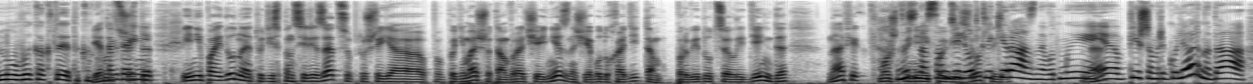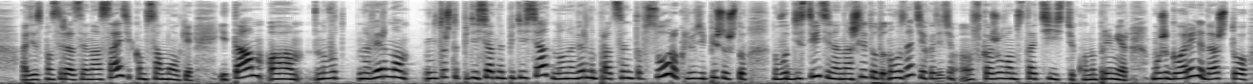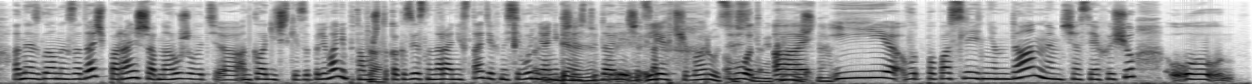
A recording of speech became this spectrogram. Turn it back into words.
Ну, вы как-то это... Как я тогда и не, и не пойду на эту диспансеризацию, потому что я понимаю, что там врачей нет, значит, я буду ходить, там проведу целый день, да, нафиг, может, Знаете, меня на самом деле отклики и... разные. Вот мы да? Э, пишем регулярно, да, о диспансерации на сайте комсомолки, и там, э, ну вот, наверное, не то что 50 на 50, но, наверное, процентов 40 люди пишут, что, ну вот действительно нашли тут... Ну, вы знаете, я хотите, э, скажу вам статистику. Например, мы уже говорили, да, что одна из главных задач пораньше обнаруживать онкологические заболевания, потому так. что, как известно, на ранних стадиях на сегодня они, да, к счастью, да, лечатся. Легче бороться вот. с ними, а, конечно. И вот по последним данным, сейчас я их ищу,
